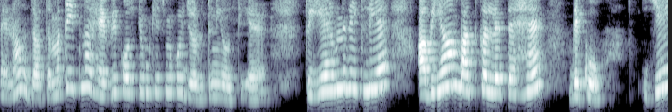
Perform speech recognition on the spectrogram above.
पहना जाता है। मतलब इतना हैवी कॉस्ट्यूम की इसमें कोई ज़रूरत नहीं होती है। तो ये हमने देख लिया है। अभी हम बात कर लेते हैं। देखो ये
